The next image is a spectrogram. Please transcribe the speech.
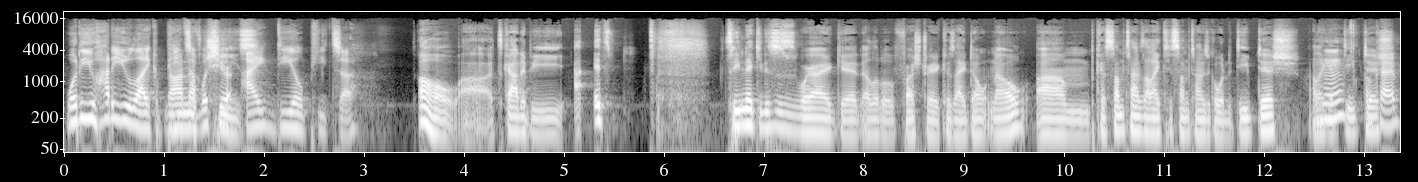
What do you? How do you like a pizza? What's cheese. your ideal pizza? Oh, uh, it's got to be. It's see, Nicky. This is where I get a little frustrated because I don't know. Um, because sometimes I like to sometimes go with a deep dish. I like a deep dish. okay.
